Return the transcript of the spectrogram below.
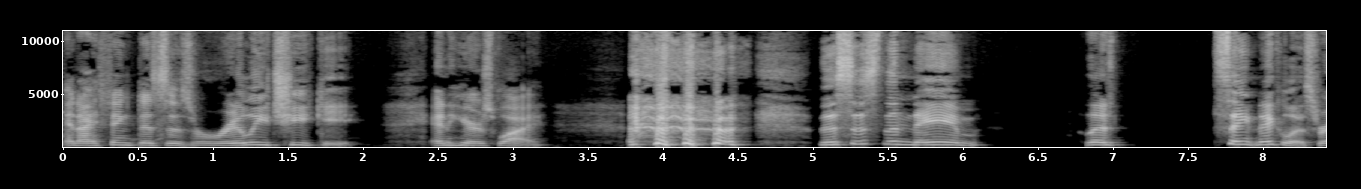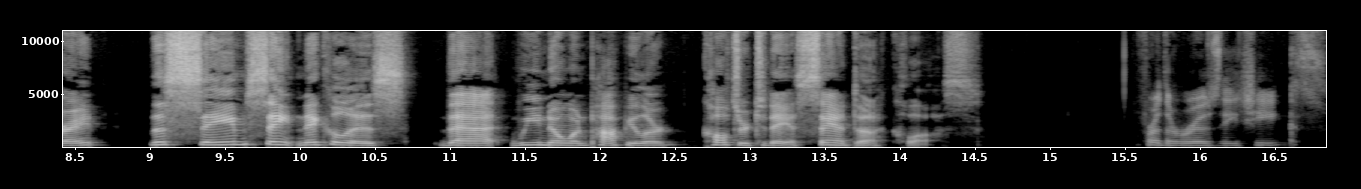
And I think this is really cheeky. And here's why. this is the name, the Saint Nicholas, right? The same Saint Nicholas that we know in popular culture today as Santa Claus. For the rosy cheeks.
